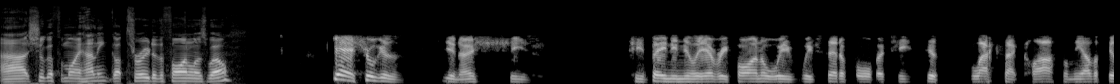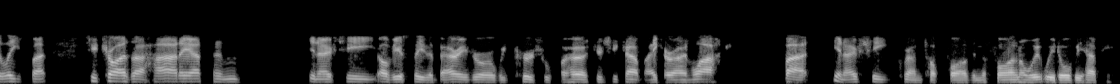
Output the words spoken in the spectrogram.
Uh, Sugar for my honey got through to the final as well. Yeah, Sugar's you know she's she's been in nearly every final we've we've set her for, but she just lacks that class on the other fillies. But she tries her heart out, and you know she obviously the barrier draw will be crucial for her because she can't make her own luck. But you know, if she run top five in the final, we, would all be happy.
